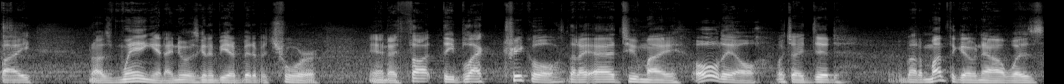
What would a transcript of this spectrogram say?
by when I was weighing it, I knew it was going to be a bit of a chore. And I thought the black treacle that I add to my old ale, which I did about a month ago now was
